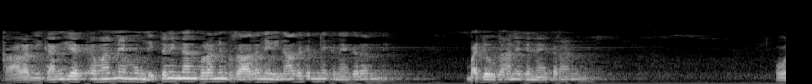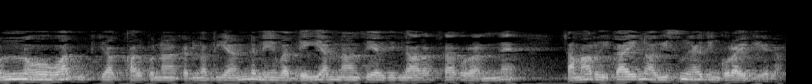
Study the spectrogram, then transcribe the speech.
කාලා නිකන් ගියක් කමන්නේ මුන් එතන ඉඳන් කරන්නේ සාසනය විනාශ කරන එක නෑ කරන්නේ. බජෝ ගහන එක නෑ කරන්නේ. ඔන්න ඕවත් ටිකක් කල්පනා කරලා තියන්න මේවා දෙයයන් ආංශය ඇවිදින්න ආරක්ෂා කරන්නේ. සමහර විකා ඉන්නවා විෂ්ණු ඇවිදින් කරයි කියලා.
